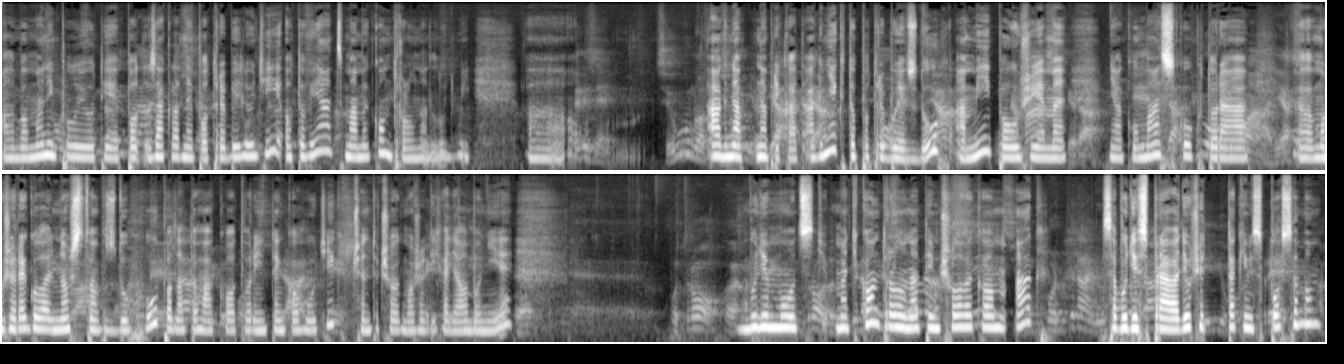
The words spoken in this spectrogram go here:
alebo manipulujú tie po- základné potreby ľudí, o to viac máme kontrolu nad ľuďmi. Uh, ak na, napríklad, ak niekto potrebuje vzduch a my použijeme nejakú masku, ktorá uh, môže regulovať množstvo vzduchu podľa toho, ako otvorí ten kohútik, či to človek môže dýchať alebo nie, bude môcť mať kontrolu nad tým človekom, ak sa bude správať určite takým spôsobom,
